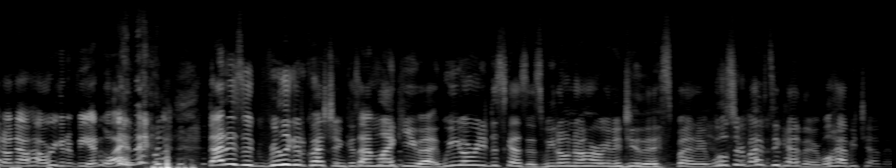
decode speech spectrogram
I don't know. How are we gonna be in one? that is a really good question because I'm like you. Uh, we already discussed this. We don't know how we're gonna do this, but it, we'll survive together. We'll have each other.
